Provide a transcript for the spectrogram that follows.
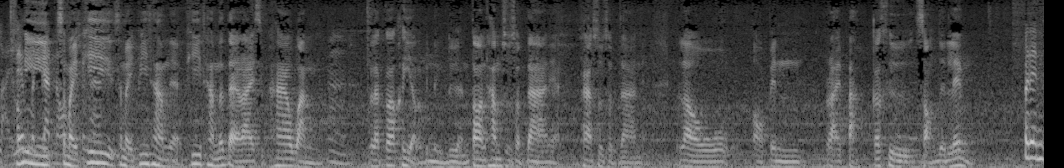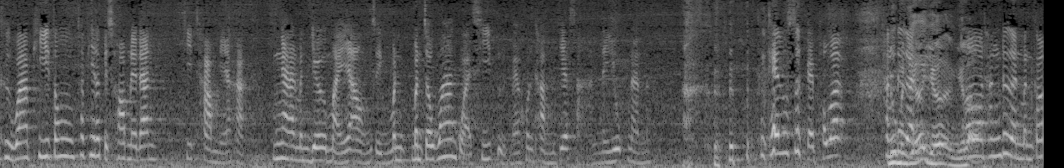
หลายเขาเล่มมีเหมือนกันเนาะสมัยใช่ไหพี่สมัยพี่ทำเนี่ยพี่ทำตั้งแต่รายสิบห้าวัน อืม แล้วก็ขยับมาเป็นหนึ่งเดือน ตอนทำสุดสัปดาห์เนี่ยพาสุดสัปดาห์เนี่ยเราออกเป็นรายปักก็คือสองเดือนเล่ม ประเด็นคือว่าพี่ต้องถ้าพี่รับผิดชอบในด้านที่ทำเนี่ยค่ะ งานมันเยอะไหมอะเอาจริงๆมันมันจะว่างกว่าอาชีพอื่นไหมคนทำนิตยสารในยุคนั้นนะ คือแค่รู้สึกไงเพราะว่าทั้งดูมันเดือนเยอะๆอย่างเงี้ยเหรอเออทั้งเดือนมันก็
